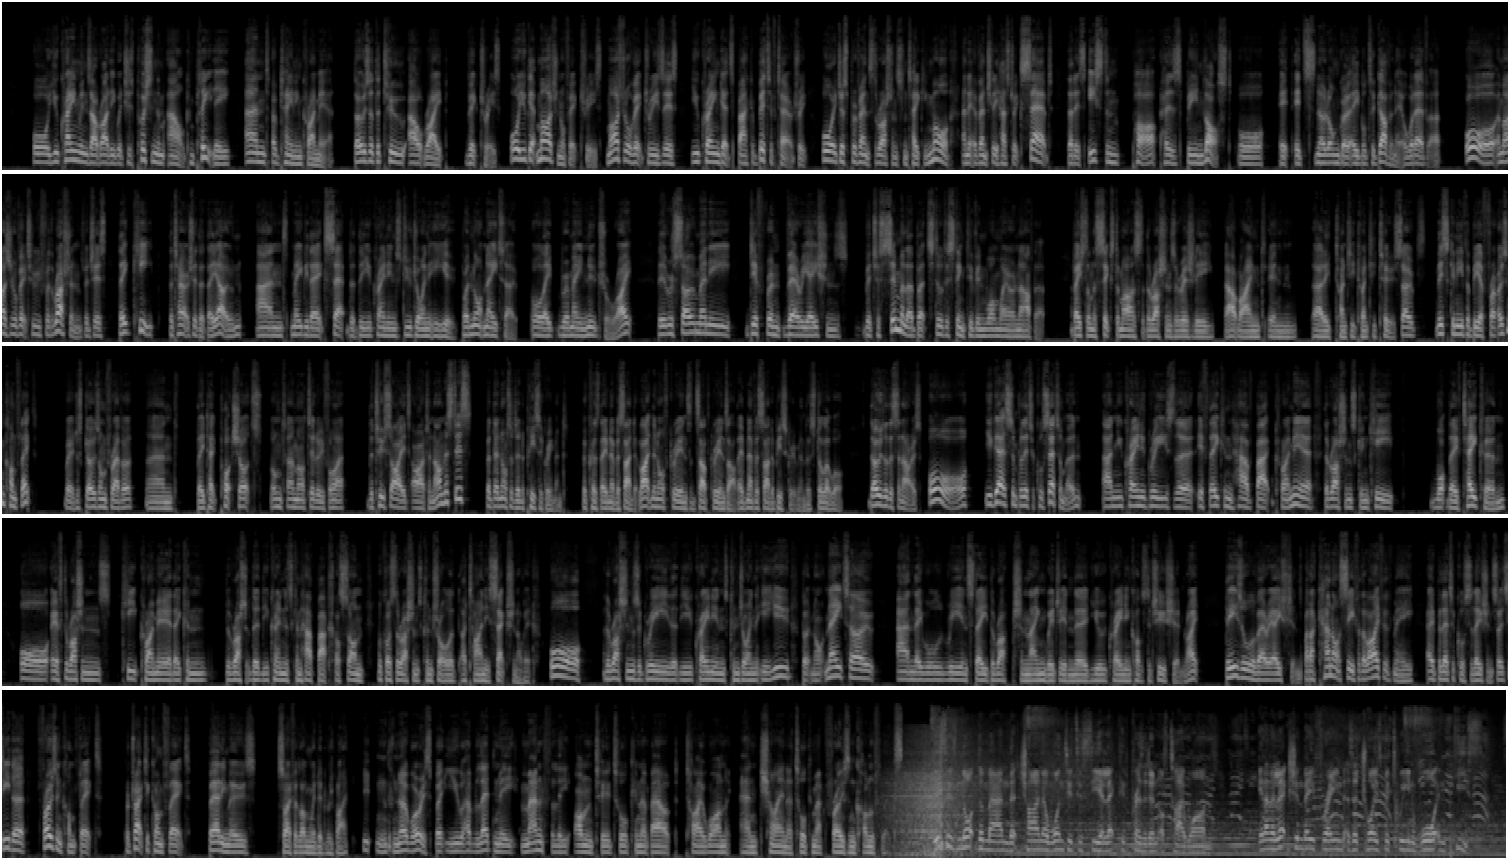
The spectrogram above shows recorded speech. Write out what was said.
or Ukraine wins outrightly, which is pushing them out completely and obtaining Crimea. Those are the two outright victories. Or you get marginal victories. Marginal victories is Ukraine gets back a bit of territory, or it just prevents the Russians from taking more, and it eventually has to accept that its eastern part has been lost, or it, it's no longer able to govern it, or whatever. Or a marginal victory for the Russians, which is they keep the territory that they own, and maybe they accept that the Ukrainians do join the EU, but not NATO, or they remain neutral, right? There are so many different variations which are similar but still distinctive in one way or another, based on the six demands that the Russians originally outlined in early 2022. So this can either be a frozen conflict where it just goes on forever and they take pot shots, long term artillery fire. The two sides are at an armistice, but they're not at a peace agreement because they've never signed it, like the North Koreans and South Koreans are. They've never signed a peace agreement. They're still at war. Those are the scenarios. Or you get some political settlement and Ukraine agrees that if they can have back Crimea, the Russians can keep what they've taken, or if the Russians keep Crimea, they can the Russian the Ukrainians can have back Kherson because the Russians control a, a tiny section of it, or the Russians agree that the Ukrainians can join the EU but not NATO, and they will reinstate the Russian language in the Ukrainian constitution, right? These are all the variations, but I cannot see for the life of me a political solution. So it's either frozen conflict, protracted conflict, barely moves. Sorry for the long winded reply. No worries, but you have led me manfully on to talking about Taiwan and China, talking about frozen conflicts. This is not the man that China wanted to see elected president of Taiwan. In an election they framed as a choice between war and peace,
